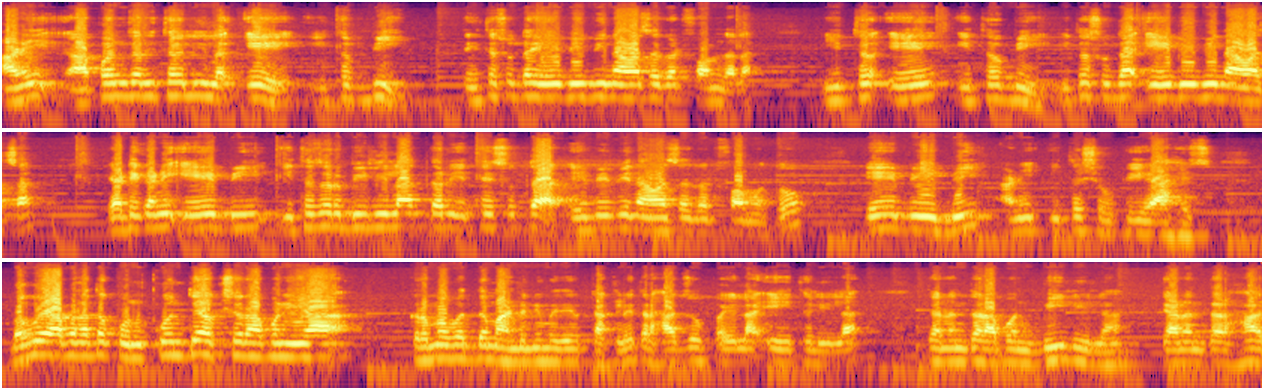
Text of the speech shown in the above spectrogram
आणि आपण जर इथं लिहिलं ए इथं बी तर इथं सुद्धा ए बी बी नावाचा गट फॉर्म झाला. इथं ए इथं बी इथं सुद्धा ए बी बी नावाचा. या ठिकाणी ए बी इथं जर बी लिहिला तर इथे सुद्धा ए बी बी नावाचा गट फॉर्म होतो. ए बी बी आणि इथं शेवटी ए आहेच. बघूया आपण आता कोणकोणते अक्षर आपण या क्रमबद्ध मांडणीमध्ये टाकले. तर हा जो पहिला ए इथं लिहिला त्यानंतर आपण बी लिहिला त्यानंतर हा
